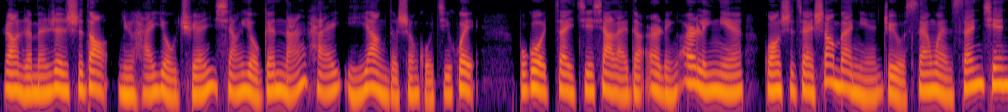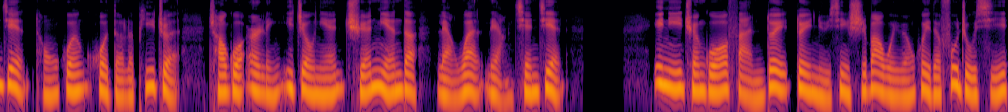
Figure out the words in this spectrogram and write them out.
让人们认识到女孩有权享有跟男孩一样的生活机会。不过，在接下来的二零二零年，光是在上半年就有三万三千件童婚获得了批准，超过二零一九年全年的两万两千件。印尼全国反对对女性施暴委员会的副主席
